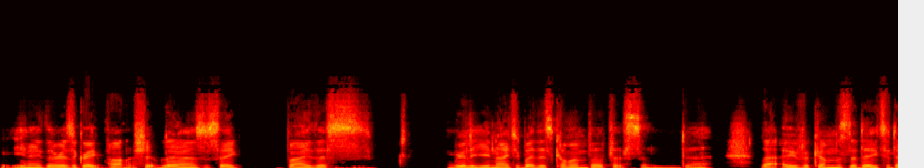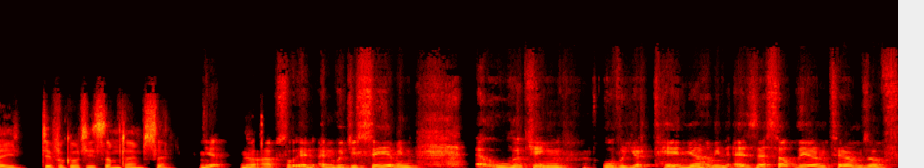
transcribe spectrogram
you know, there is a great partnership there, as I say, by this really united by this common purpose and uh, that overcomes the day-to-day difficulties sometimes so yeah, no, absolutely. And, and would you say, I mean, uh, looking over your tenure, I mean, is this up there in terms of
